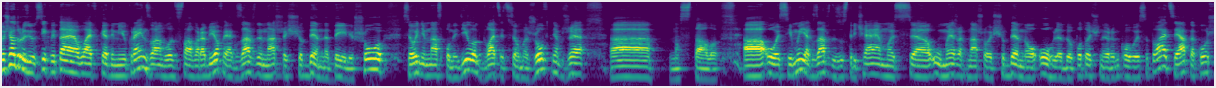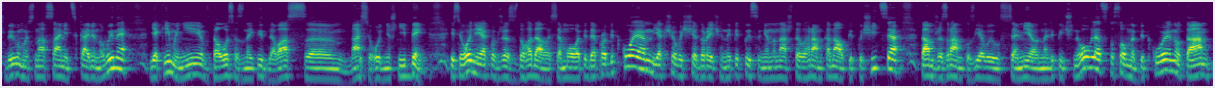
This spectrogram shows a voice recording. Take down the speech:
Ну що, друзі, всіх вітаю в Life Academy Ukraine. З вами Владислав Воробйов. Як завжди, наше щоденне дейлі шоу. Сьогодні в нас понеділок, 27 жовтня, вже настало. А, ось і ми, як завжди, зустрічаємось е, у межах нашого щоденного огляду поточної ринкової ситуації. А також дивимось на самі цікаві новини, які мені вдалося знайти для вас е, на сьогоднішній день. І сьогодні, як ви вже здогадалися, мова піде про біткоін. Якщо ви ще, до речі, не підписані на наш телеграм-канал, підпишіться. Там вже зранку з'явився мій аналітичний огляд стосовно біткоїну та.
